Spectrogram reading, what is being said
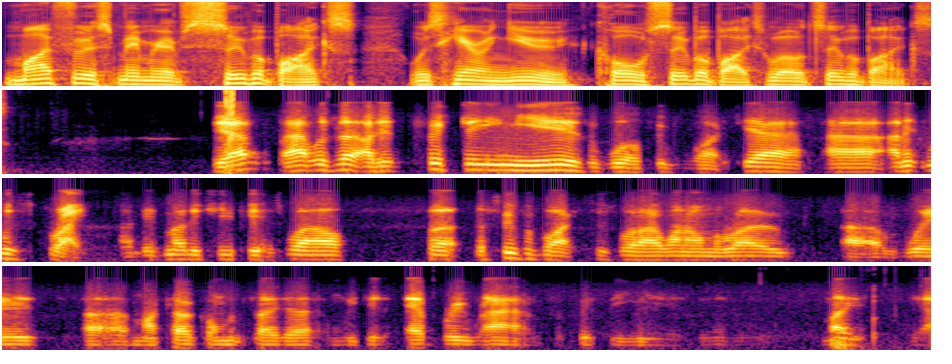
my first memory of superbikes was hearing you call superbikes World Superbikes. Yeah, that was it. I did 15 years of World Superbikes, yeah, uh, and it was great. I did MotoGP as well, but the Superbikes is what I went on the road uh, with uh, my co-commentator, and we did every round for 15 years. And it was amazing, yeah.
